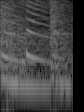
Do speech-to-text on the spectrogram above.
Yeah.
